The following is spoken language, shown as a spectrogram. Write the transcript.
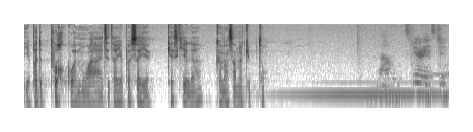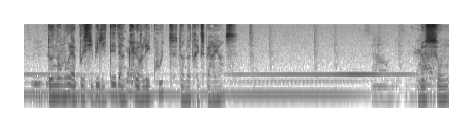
il n'y a pas de pourquoi moi, etc. Il n'y a pas ça. Il y a qu'est-ce qui est là, comment s'en occupe-t-on? Donnons-nous la possibilité d'inclure l'écoute dans notre expérience. Le son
